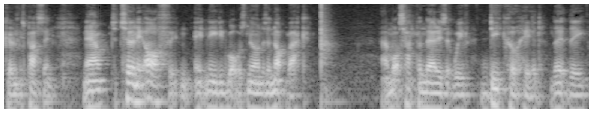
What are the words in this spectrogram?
current is passing. Now, to turn it off, it, it needed what was known as a knockback. And what's happened there is that we've decohered. The, the,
